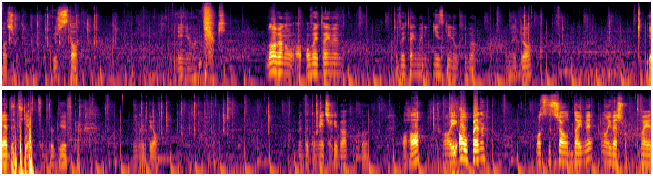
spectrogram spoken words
patrzmy. Już 100. I nie ma piłki. Dobra, no overtime'em... Od overtime'a nikt nie zginął chyba. I było. Jeden, jeden, dogrywka. I było. Będę to mieć chyba, tylko... Oho! No i open! Mocny strzał oddajmy. No i weszło. 2-1.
